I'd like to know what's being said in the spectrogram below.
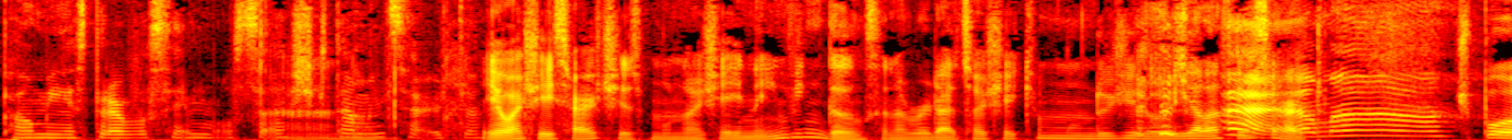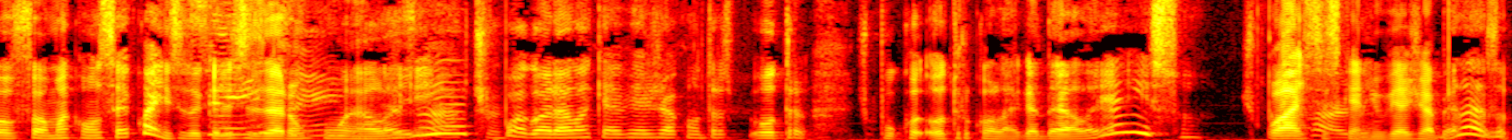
Palminhas pra você, moça. Acho que tá muito certo. Eu achei certíssimo, não achei nem vingança, na verdade. Só achei que o mundo girou É e que, ela tipo, fez é, certo. É uma. Tipo, foi uma consequência do que eles Sim, fizeram sim, com ela. E, exato. tipo, agora ela quer viajar com outras, outra, tipo, outro colega dela. E é isso. Tipo, ah, vocês querem viajar, beleza.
